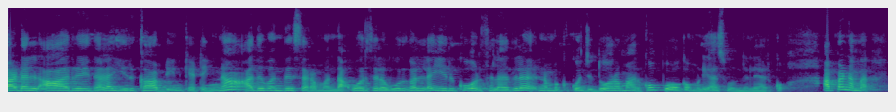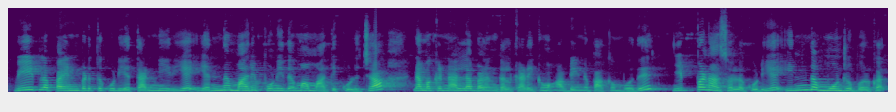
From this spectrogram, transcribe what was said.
கடல் ஆறு இதெல்லாம் இருக்கா அப்படின்னு கேட்டிங்கன்னா அது வந்து சிரமந்தான் ஒரு சில ஊர்களில் இருக்கும் ஒரு சில இதில் நமக்கு கொஞ்சம் தூரமாக இருக்கும் போக முடியாத சூழ்நிலையாக இருக்கும். அப்போ நம்ம வீட்டில் பயன்படுத்தக்கூடிய தண்ணீரையே எந்த மாதிரி புனிதமாக மாற்றி குளிச்சா நமக்கு நல்ல பலன்கள் கிடைக்கும் அப்படின்னு பார்க்கும்போது இப்போ நான் சொல்லக்கூடிய இந்த மூன்று பொருட்கள்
